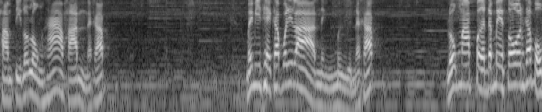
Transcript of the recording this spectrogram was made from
พามตีลดลง 5,000 นะครับ ไม่มีเทคครับวานิลา10,000 นะครับ ลงมาเปิดดัมเมจโซนครับผม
